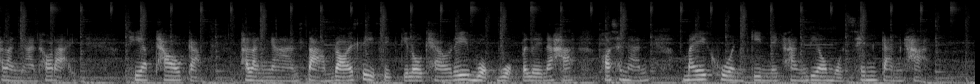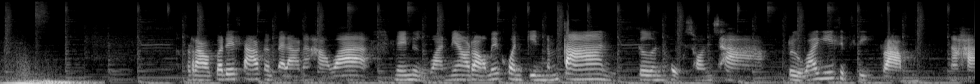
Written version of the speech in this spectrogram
พลังงานเท่าไหร่ เทียบเท่ากับพลังงาน 340 กิโลแคลอรี่บวกบวกๆไปเลยนะคะ เพราะฉะนั้นไม่ควรกินในครั้งเดียวหมดเช่นกันค่ะ เราก็ได้ทราบกันไปแล้วนะคะว่าใน 1 วันเนี่ยเราไม่ควรกินน้ำตาล เกิน 6 ช้อนชา หรือว่า 24 กรัมนะคะ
